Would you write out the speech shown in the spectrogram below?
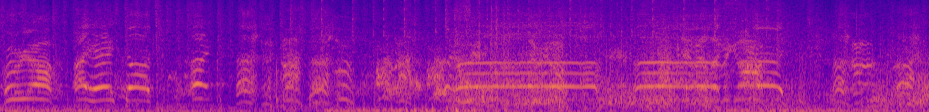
Hurry up! I hate dogs! I... Let me go! Hurry,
